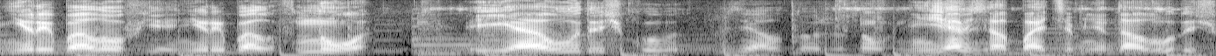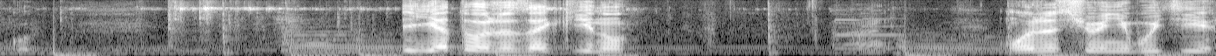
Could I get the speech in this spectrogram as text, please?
Не рыболов я, не рыболов. Но я удочку взял тоже. Ну, не я взял, батя мне дал удочку. И я тоже закину. Может, что-нибудь и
